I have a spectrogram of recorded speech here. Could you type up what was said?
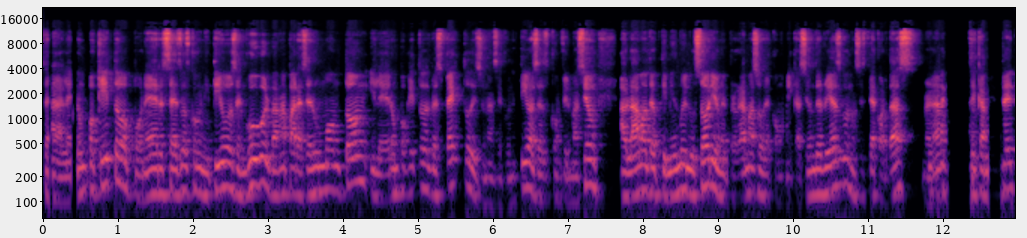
O sea, leer un poquito, poner sesgos cognitivos en Google, van a aparecer un montón y leer un poquito al respecto, disonancia cognitiva, sesgo confirmación. Hablábamos de optimismo ilusorio en el programa sobre comunicación de riesgo, no sé si te acordás, ¿verdad? Básicamente,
